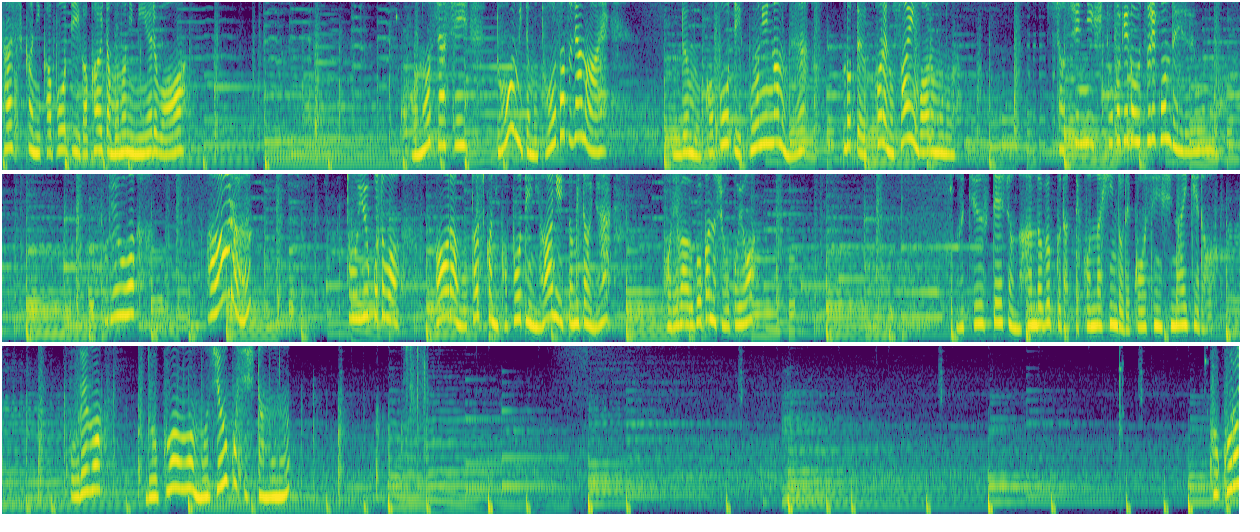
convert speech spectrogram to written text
確かにカポーティが描いたものに見えるわ。この写真どう見ても盗撮じゃない。でもカポーティ公認なのね。だって彼のサインがあるもの。写真に人影が映り込んでいるような。これはアーラン？ということはアーランは確かにカポーティに会いに行ったみたいね。これは動かぬ証拠よ。宇宙ステーションのハンドブックだってこんな頻度で更新しないけど。これは録音を文字起こししたもの？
